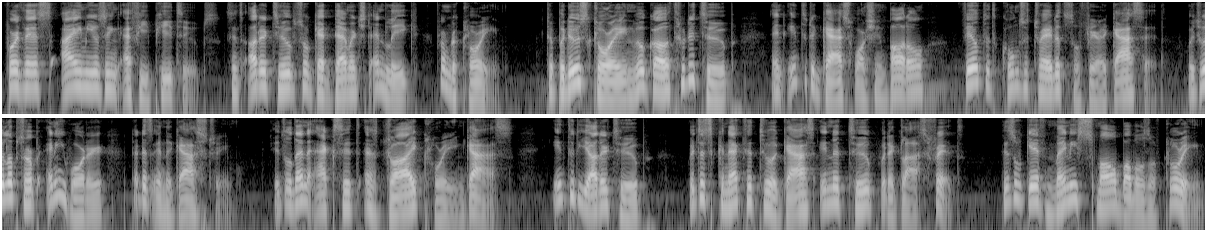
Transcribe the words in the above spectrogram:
For this, I am using FEP tubes, since other tubes will get damaged and leak from the chlorine. To produce chlorine will go through the tube and into the gas washing bottle filled with concentrated sulfuric acid, which will absorb any water that is in the gas stream. It will then exit as dry chlorine gas into the other tube, which is connected to a gas in tube with a glass frit. This will give many small bubbles of chlorine,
